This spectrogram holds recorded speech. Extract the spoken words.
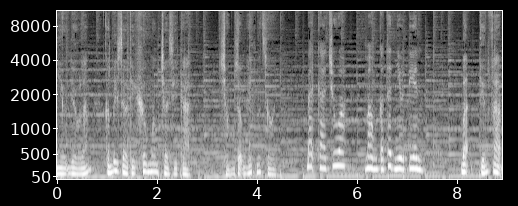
nhiều điều lắm, còn bây giờ thì không mong chờ gì cả. Trống rỗng hết mất rồi. Bạn Cà Chua mong có thật nhiều tiền. Bạn Tiến Phạm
